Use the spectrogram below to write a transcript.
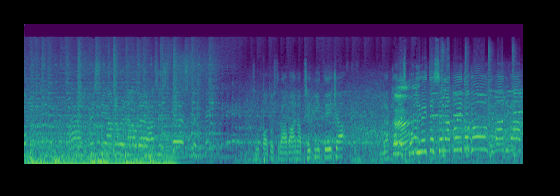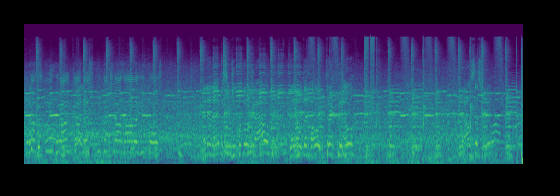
and Cristiano Ronaldo has his first Coufal to strává na přední tyč a nakonec podívejte se na to, je to gol! 2-2, bratský branka, neskutečná záležitost. Ne, ne, ne, myslím, že to byl král, který ho ten balon trefil. Král se schová.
